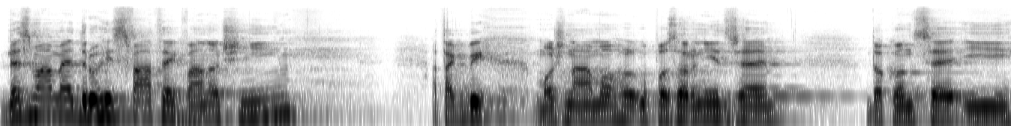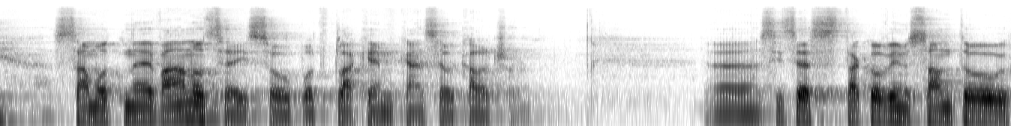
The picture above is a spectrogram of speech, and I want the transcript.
Dnes máme druhý svátek Vánoční a tak bych možná mohl upozornit, že dokonce i samotné Vánoce jsou pod tlakem cancel culture. Eh, sice s takovým Santou,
